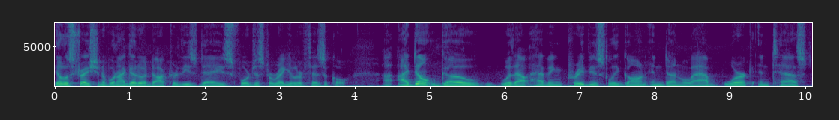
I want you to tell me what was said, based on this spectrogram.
illustration of when I go to a doctor these days for just a regular physical. Uh, I don't go without having previously gone and done lab work and tests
